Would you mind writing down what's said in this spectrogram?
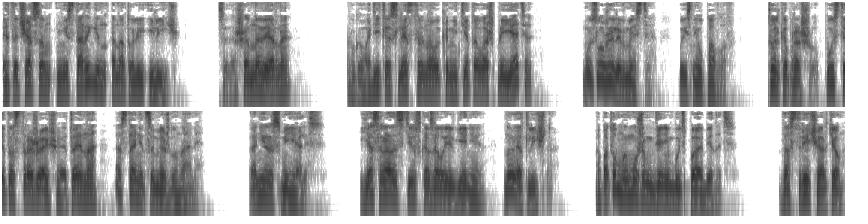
«Это часом не Старыгин Анатолий Ильич?» «Совершенно верно. Руководитель Следственного комитета ваш приятель?» «Мы служили вместе», — пояснил Павлов. «Только прошу, пусть эта строжайшая тайна останется между нами». Они рассмеялись. «Я с радостью», — сказала Евгения. «Ну и отлично. А потом мы можем где-нибудь пообедать. До встречи, Артем,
